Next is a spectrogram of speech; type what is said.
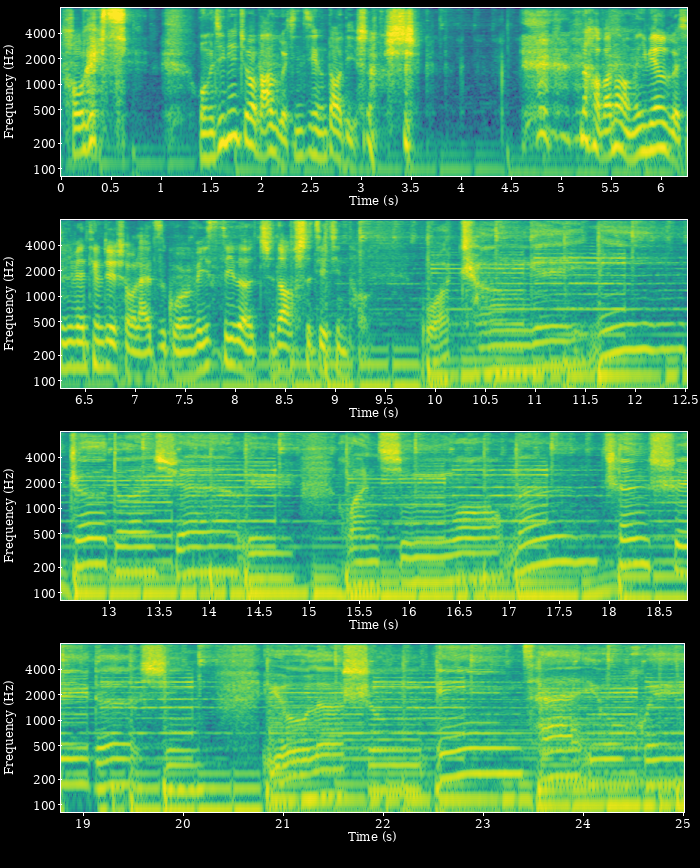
好恶心，我们今天就要把恶心进行到底，是是。那好吧，那我们一边恶心一边听这首来自国 vc 的《直到世界尽头》，我唱给你这段旋律，唤醒我们沉睡的心，有了声音才有回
